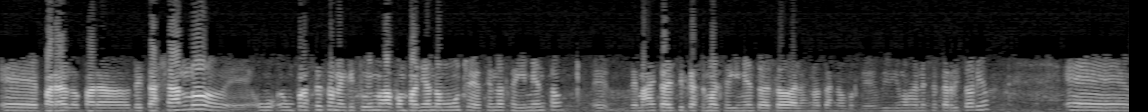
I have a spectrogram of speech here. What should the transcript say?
Eh, para, para detallarlo, eh, un, un proceso en el que estuvimos acompañando mucho y haciendo el seguimiento, eh, de más está decir que hacemos el seguimiento de todas las notas, ¿no? porque vivimos en ese territorio, eh,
